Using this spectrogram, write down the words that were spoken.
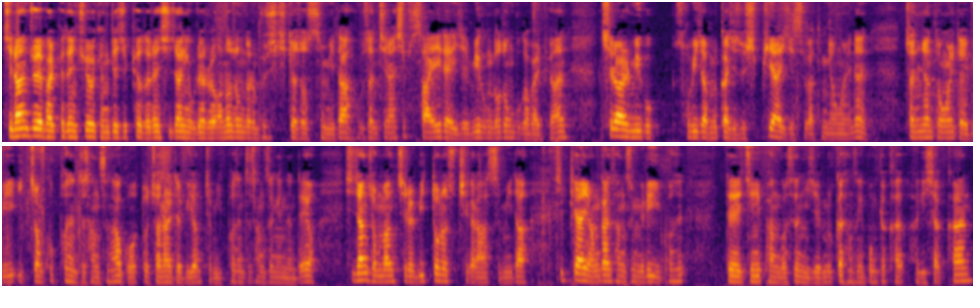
지난주에 발표된 주요 경제 지표들은 시장의 우려를 어느 정도는 불식시켜줬습니다. 우선 지난 14일에 이제 미국 노동부가 발표한 7월 미국 소비자 물가 지수 CPI 지수 같은 경우에는 전년 동월 대비 2.9% 상승하고 또 전월 대비 0.2% 상승했는데요. 시장 전망치를 밑도는 수치가 나왔습니다. CPI 연간 상승률이 2%에 진입한 것은 이제 물가 상승이 본격화하기 시작한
